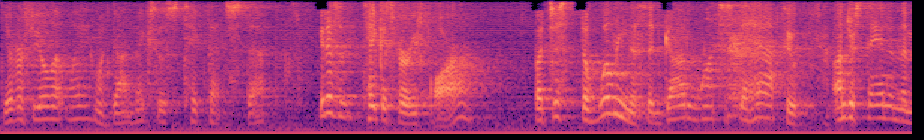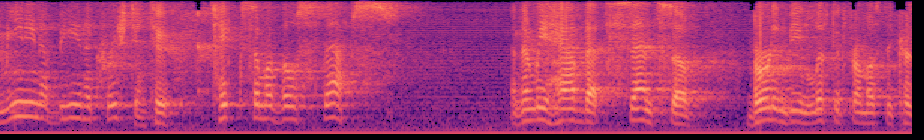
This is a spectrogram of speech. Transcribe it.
Do you ever feel that way when God makes us take that step? He doesn't take us very far, but just the willingness that God wants us to have to understand the meaning of being a Christian, to take some of those steps. And then we have that sense of burden being lifted from us because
